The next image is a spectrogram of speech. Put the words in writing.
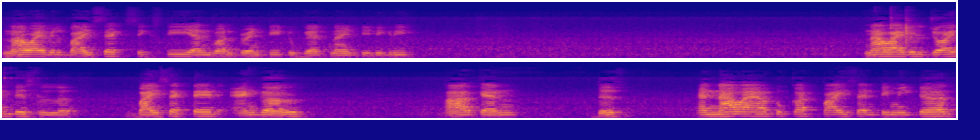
Now I will bisect 60 and 120 to get 90 degree. Now I will join this bisected angle arc and this. And now I have to cut 5 centimeter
